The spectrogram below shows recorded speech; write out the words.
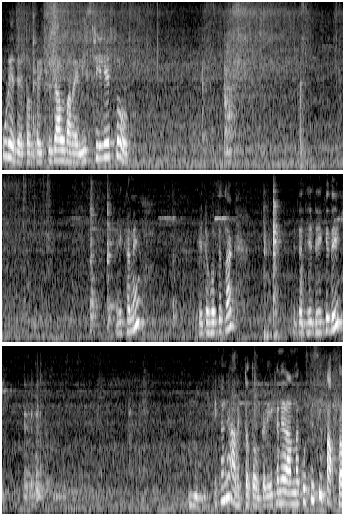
পুড়ে যায় তরকারি, একটু জাল বাড়াইলে স্টিলের তো। এখানে এটা হতে থাক। এটা ঢেকে দিই। এখানে আরেকটা তরকারি। এখানে রান্না করতেছি পাপ্তা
